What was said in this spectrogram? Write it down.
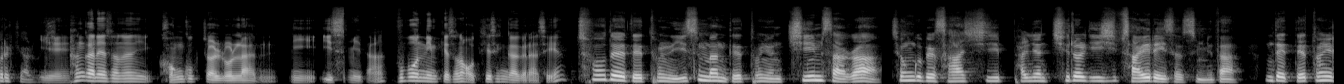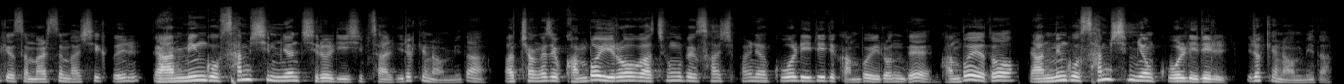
그렇게 알고 있습니다. 예, 한간에서는 이 건국절 논란이 있습니다. 후보님께서는 어떻게 생각을 하세요? 초대 대통령 이승만 대통령 취임사가 1948년 7월 24일에 있었습니다. 근데 대통령께서 말씀하시길 대한민국 30년 7월 24일 이렇게 나옵니다. 마찬가지로 관보 1호가 1948년 9월 1일이 관보 1호인데 관보에도 대한민국 30년 9월 1일 이렇게 나옵니다.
